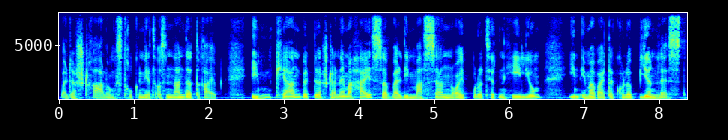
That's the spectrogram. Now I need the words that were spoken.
weil der Strahlungsdruck ihn jetzt auseinandertreibt. Im Kern wird der Stern immer heißer, weil die Masse an neu produzierten Helium ihn immer weiter kollabieren lässt.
